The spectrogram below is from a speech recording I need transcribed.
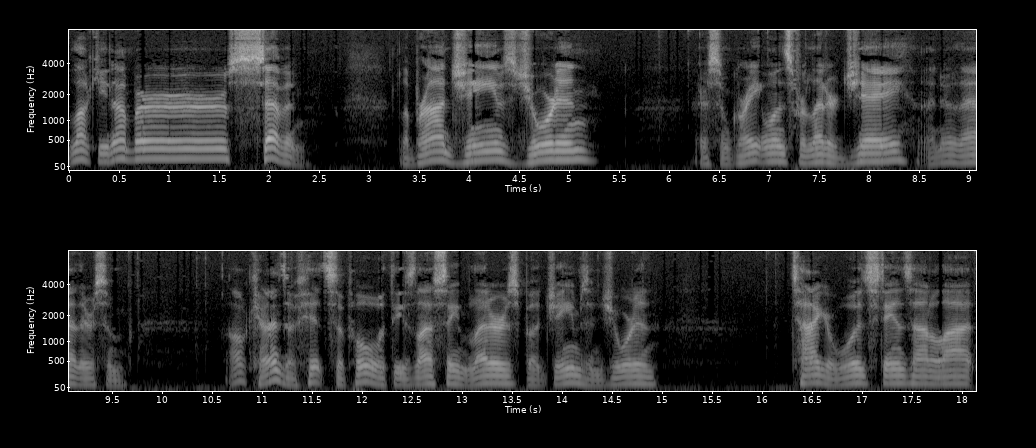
Lucky number seven. LeBron James, Jordan. There's some great ones for letter J. I know that. There's some all kinds of hits to pull with these last name letters, but James and Jordan. Tiger Woods stands out a lot.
